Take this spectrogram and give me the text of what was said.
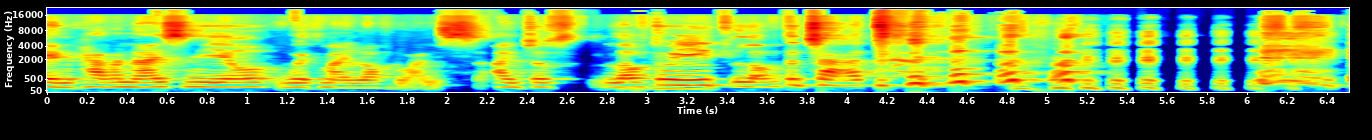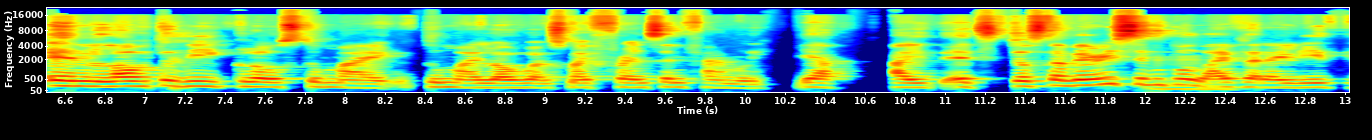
and have a nice meal with my loved ones. I just love to Mhm. eat, love to chat. and love to be close to my to my loved ones my friends and family yeah i it's just a very simple Mhm. life that i lead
